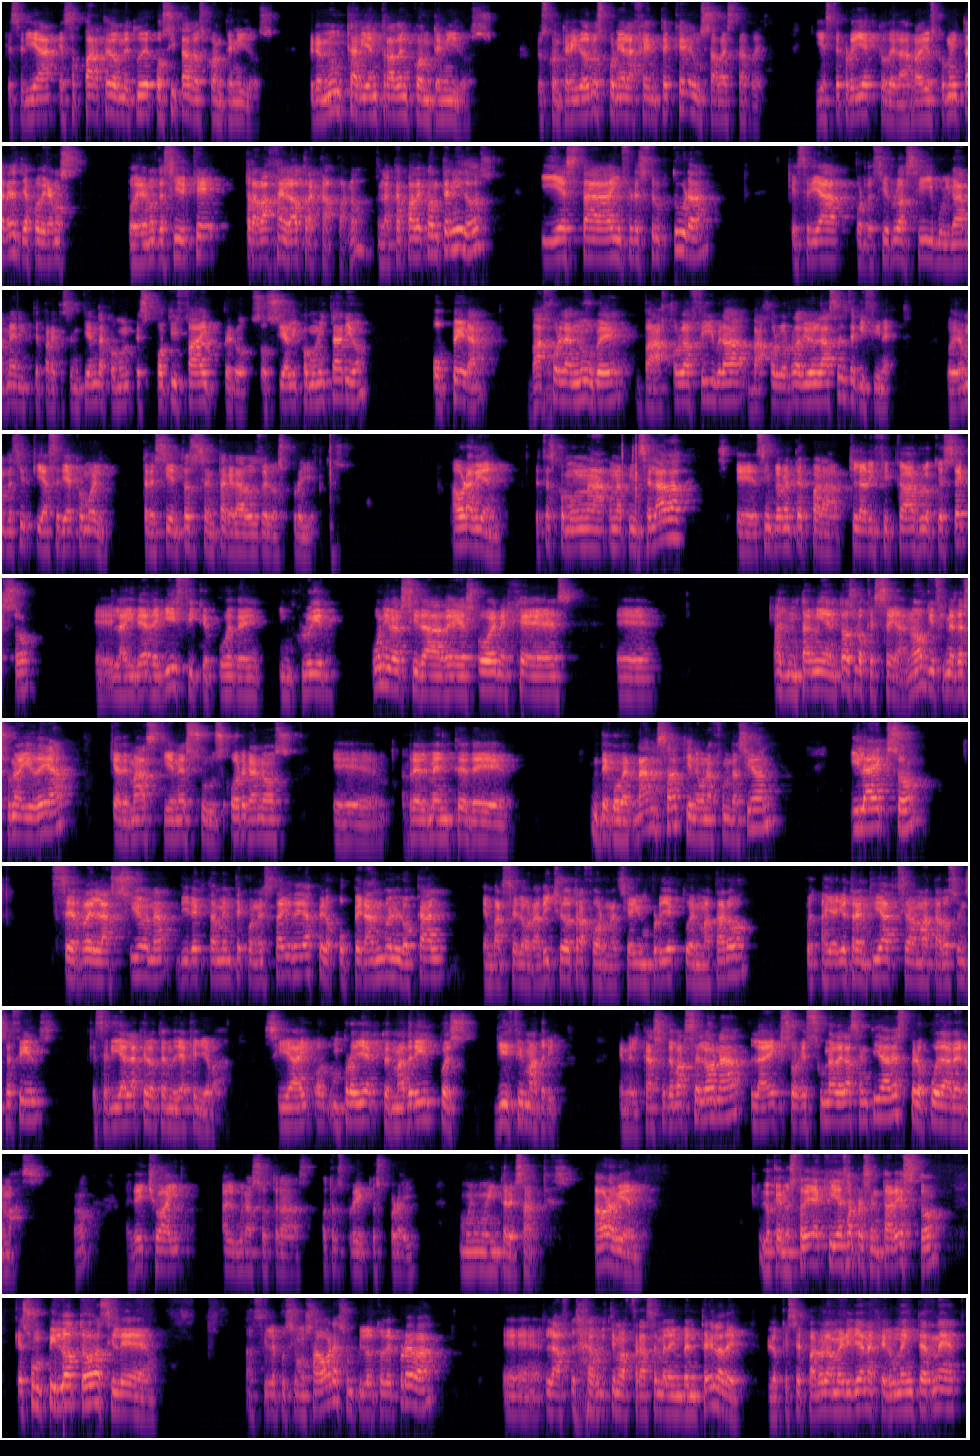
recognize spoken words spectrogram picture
que sería esa parte donde tú depositas los contenidos, pero nunca había entrado en contenidos. Los contenidos los ponía la gente que usaba esta red. Y este proyecto de las radios comunitarias ya podríamos, podríamos decir que trabaja en la otra capa, ¿no? En la capa de contenidos y esta infraestructura, que sería, por decirlo así vulgarmente, para que se entienda como un Spotify, pero social y comunitario, opera bajo la nube, bajo la fibra, bajo los radioenlaces de Gifinet. Podríamos decir que ya sería como el 360 grados de los proyectos. Ahora bien, esta es como una, pincelada, eh, simplemente para clarificar lo que es EXO, eh, la idea de GIFI que puede incluir universidades, ONGs, eh, ayuntamientos, lo que sea, ¿no? GIFINET es una idea que además tiene sus órganos eh, realmente de, de gobernanza, tiene una fundación, y la EXO se relaciona directamente con esta idea, pero operando en local en Barcelona. Dicho de otra forma, si hay un proyecto en Mataró, pues ahí hay otra entidad que se llama Mataró Sense Fields, que sería la que lo tendría que llevar. Si hay un proyecto en Madrid, pues GIFI Madrid. En el caso de Barcelona, la EXO es una de las entidades, pero puede haber más. De hecho, hay algunos otros proyectos por ahí muy, muy interesantes. Ahora bien, lo que nos trae aquí es a presentar esto, que es un piloto, así le, así le pusimos ahora, es un piloto de prueba. Eh, la, última frase me la inventé, la de lo que separó la meridiana que una internet,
